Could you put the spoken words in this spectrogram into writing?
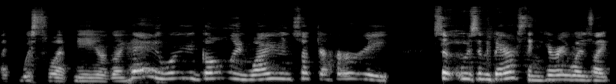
like whistle at me or go, Hey, where are you going? Why are you in such a hurry? So it was embarrassing. Here I was like,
